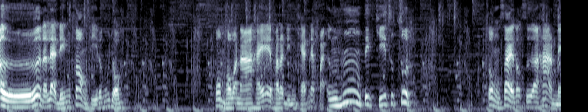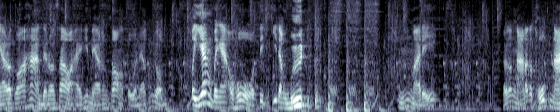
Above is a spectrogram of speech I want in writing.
เออนั่นแหละเด้งซ่องทีแล้วคุณผู้ชมผมภาวนาให้ไอ้พาราดินแคทเนี่ยไปอือหือติดขี้สุดๆต้องใส่ต้องซื้ออาหารแมวแล้วก็อาหารไดโนเสาร์ให้พี่แมวทั้งสองตัวเนี่ยคุณผู้ชมเปี้ยงไปไงโอ้โหติดขี้ดังบืด อืมมาดิแล้วก็งานแล้วก็ทุบหนา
